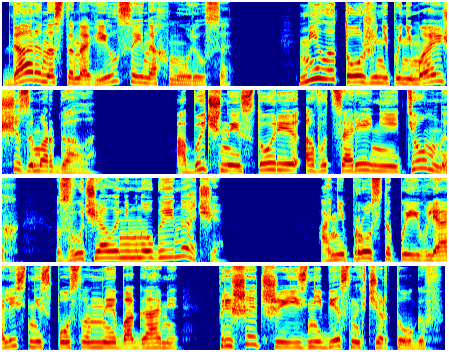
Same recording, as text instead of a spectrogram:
Даррен остановился и нахмурился. Мила тоже непонимающе заморгала. Обычная история о воцарении темных звучала немного иначе. Они просто появлялись, неспосланные богами, пришедшие из небесных чертогов.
